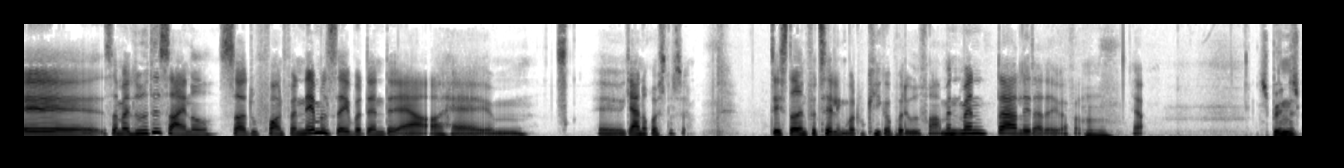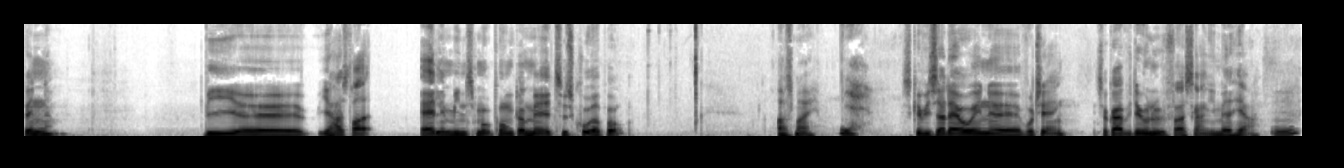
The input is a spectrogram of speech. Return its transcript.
Øh, som er lyddesignet, så du får en fornemmelse af, hvordan det er at have øhm, øh, hjernerystelse. Det er stadig en fortælling, hvor du kigger på det udefra. Men, men der er lidt af det i hvert fald. Mm. Ja. Spændende, spændende. Vi, øh, jeg har streget alle mine små punkter med tidskoder på. Også mig. Ja. Skal vi så lave en øh, votering? Så gør vi det jo nu første gang, I er med her. Mm. En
